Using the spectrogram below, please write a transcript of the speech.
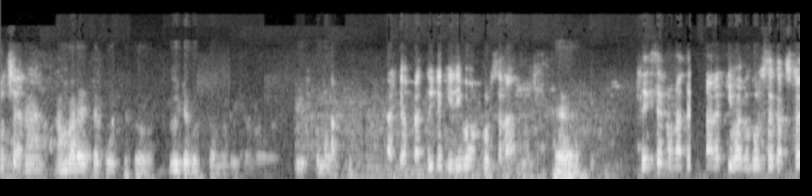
বুঝছেন? না, আমার একটা করছে তো দুইটা করতে আমার এই জন্য জিজ্ঞেস করলাম আর কি। আর কি আপনার দুইটা কি রিবাউন্ড করছে না? হ্যাঁ। দেখছেন ওনাদের ওনারা কীভাবে করছে কাজটা।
